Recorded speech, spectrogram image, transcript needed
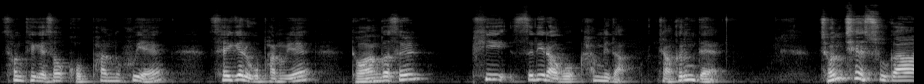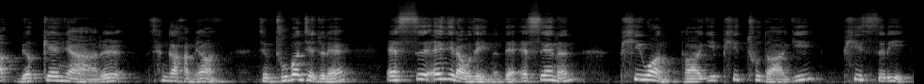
선택해서 곱한 후에 세 개를 곱한 후에 더한 것을 P3라고 합니다. 자, 그런데 전체 수가 몇 개냐를 생각하면 지금 두 번째 줄에 SN이라고 되어 있는데 SN은 P1 더하기 P2 더하기 P3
